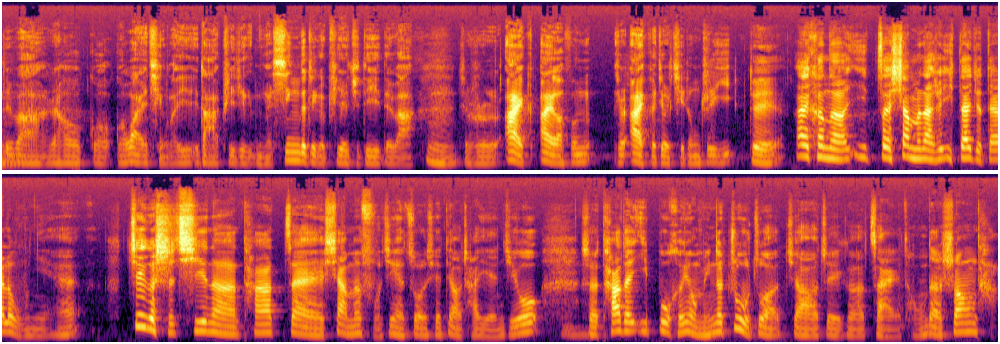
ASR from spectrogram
对嗯？吧？然后国国外请了一大批这个你看新的这个 PhD，对吧？嗯，就是艾艾克峰，就是艾克就是其中之一。对，艾克呢一在厦门大学一待就待了五年。这个时期呢，他在厦门附近也做了一些调查研究，所以他的一部很有名的著作叫这个载潼的双塔，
